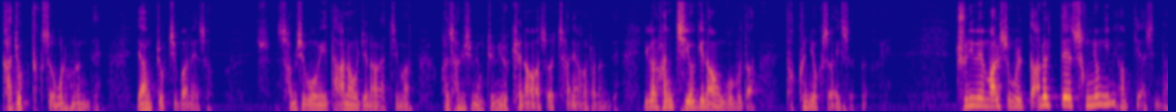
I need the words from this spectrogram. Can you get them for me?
가족 특성을 하는데 양쪽 집안에서 35명이 다 나오진 않았지만 한 30명쯤 이렇게 나와서 찬양을 하는데 이건 한 지역이 나온 것보다 더 큰 역사가 있었던 거예요. 주님의 말씀을 따를 때 성령님이 함께 하신다.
